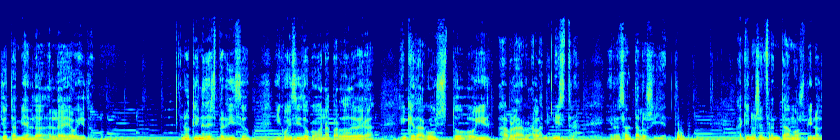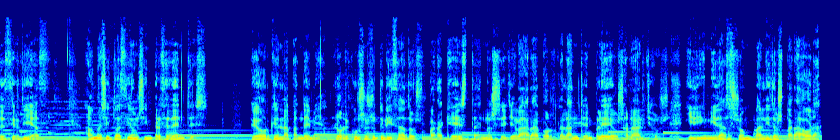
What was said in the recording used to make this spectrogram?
Yo también la, la he oído. No tiene desperdicio y coincido con Ana Pardo de Vera en que da gusto oír hablar a la ministra y resalta lo siguiente. Aquí nos enfrentamos, vino a decir Díaz, a una situación sin precedentes. Peor que en la pandemia, los recursos utilizados para que ésta no se llevara por delante empleos, salarios y dignidad son válidos para ahora,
